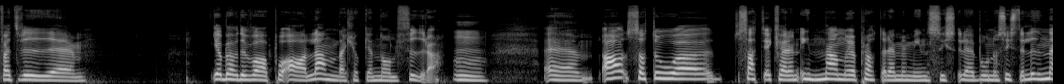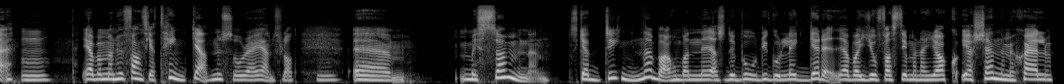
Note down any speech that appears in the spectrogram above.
För att vi... Eh, jag behövde vara på Arlanda klockan 04. Mm. Ehm, ja, så då satt jag kvällen innan och jag pratade med min bonussyster Line. Mm. Jag bara, men hur fan ska jag tänka? Nu svor jag igen, förlåt. Ehm, med sömnen. Ska jag dygna bara? Hon bara, nej alltså du borde gå och lägga dig. Jag bara, jo fast jag menar jag, jag känner mig själv,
